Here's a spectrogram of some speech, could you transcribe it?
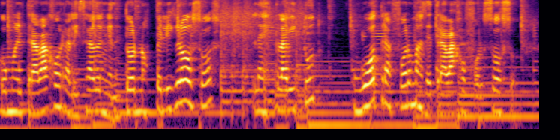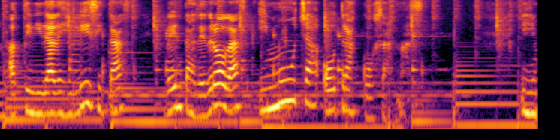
como el trabajo realizado en entornos peligrosos, la esclavitud u otras formas de trabajo forzoso, actividades ilícitas, ventas de drogas y muchas otras cosas más. Y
